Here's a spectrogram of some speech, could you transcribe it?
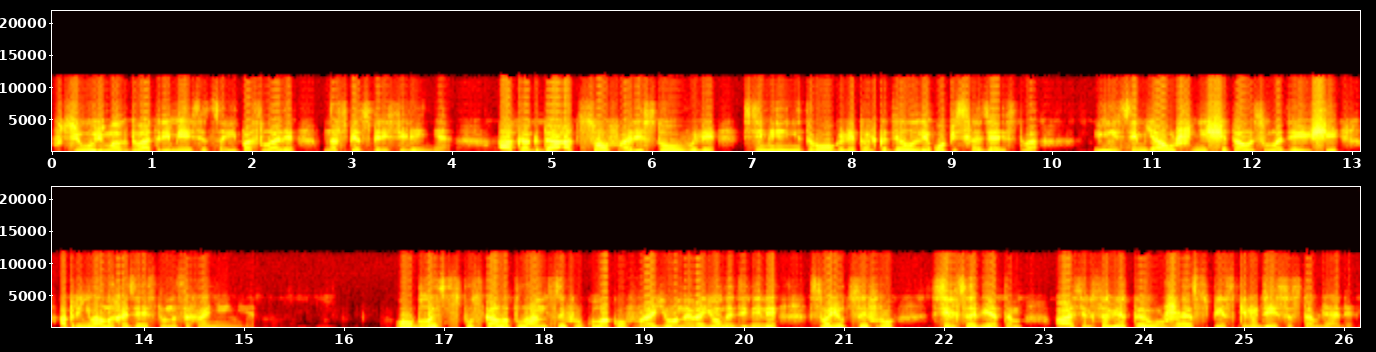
в тюрьмах 2-3 месяца и послали на спецпереселение. А когда отцов арестовывали, семей не трогали, только делали опись хозяйства, и семья уж не считалась владеющей, а принимала хозяйство на сохранение. Область спускала план, цифру кулаков в районы. Районы делили свою цифру сельсоветом, а сельсоветы уже списки людей составляли.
